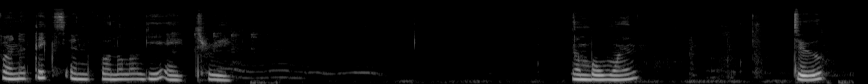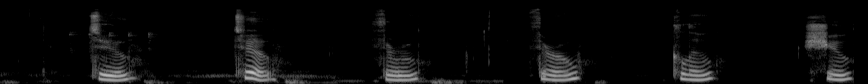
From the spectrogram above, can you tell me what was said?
Phonetics and Phonology A3 Number 1 2 2 2 through. Through. Clue. Shoe.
